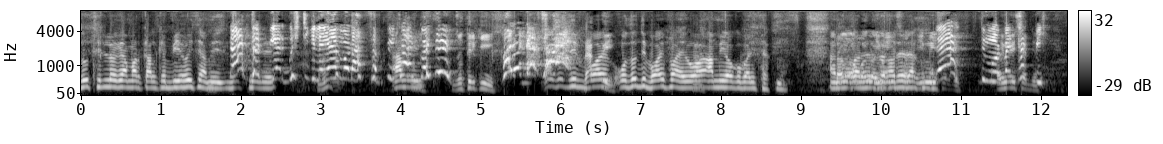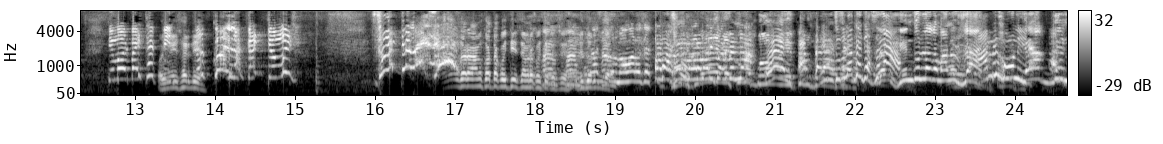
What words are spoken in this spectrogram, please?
জুথির লগে আমার কালকে বিয়ে হয়েছে আমি জুথির আমি- জ্যোতির কি? যদি ভয় ও যদি ভয় পায় ও আমি অগো বাড়ি থাকব। আমি ওরে রাখব। বাড়ি বাড়ি থাকবি? কল্লা কাটতে মুই আমি কথা কইতেছি আমরা কইতেছি হিন্দুর লোকে গেছে না? হিন্দুর মানুষ যায়। আমি শুনি। একদিন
